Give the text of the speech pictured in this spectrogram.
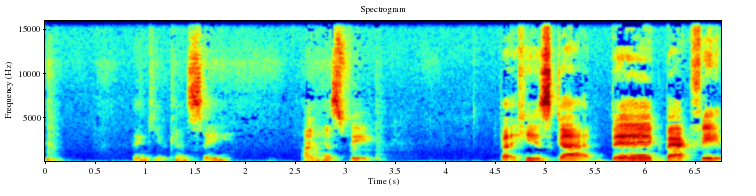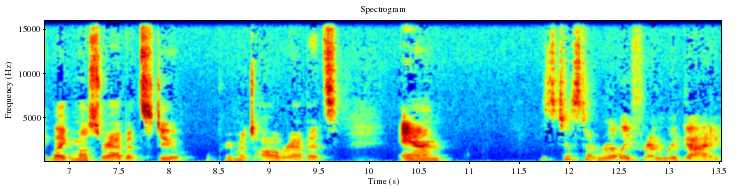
I think you can see on his feet. But he's got big back feet like most rabbits do, pretty much all rabbits. And he's just a really friendly guy.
